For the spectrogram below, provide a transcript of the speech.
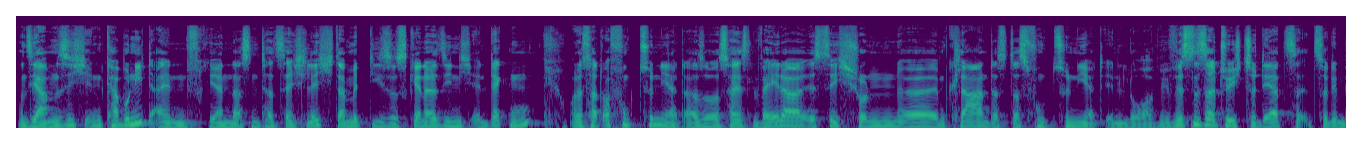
Und sie haben sich in Carbonit einfrieren lassen tatsächlich, damit diese Scanner sie nicht entdecken. Und es hat auch funktioniert. Also das heißt, Vader ist sich schon äh, im Klaren, dass das funktioniert in Lore. Wir wissen es natürlich zu, der, zu dem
